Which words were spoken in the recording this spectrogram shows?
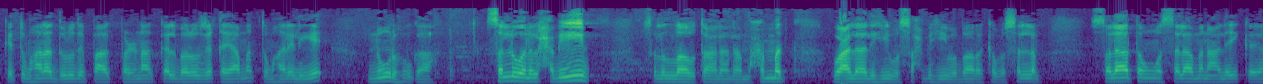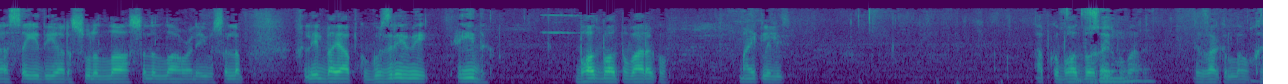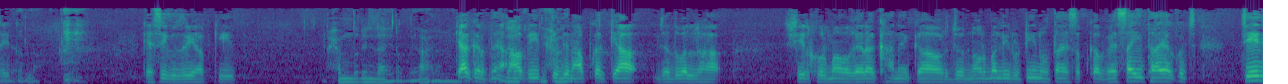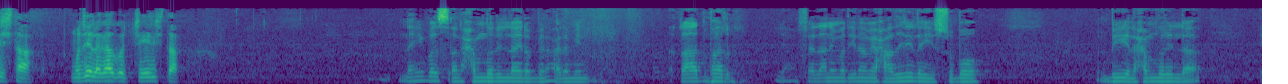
کہ تمہارا درود پاک پڑھنا کل بروز قیامت تمہارے لیے نور ہوگا۔ صلو علی الحبیب صلی اللہ تعالی علی محمد وعلی وصحبہ وبارک وسلم و سلام علیکہ یا سیدی یا رسول اللہ صلی اللہ علیہ وسلم۔ خلیل بھائی آپ کو گزری ہوئی عید بہت بہت مبارک ہو۔ مائک لے لیجیے آپ کو بہت بہت مبارک۔ جزاک اللہ خیر۔ کیسی گزری آپ کی عید؟ الحمد للہ کیا کرتے ہیں؟ آپ عید کے دن آپ کا کیا جدول رہا؟ شیر خورما وغیرہ کھانے کا اور جو نارملی روٹین ہوتا ہے سب کا ویسا ہی تھا یا کچھ چینج تھا؟ مجھے لگا کچھ چینج تھا۔ نہیں بس الحمد رب العالمین۔ رات بھر فیضان مدینہ میں حاضری رہی صبح بھی الحمد للہ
